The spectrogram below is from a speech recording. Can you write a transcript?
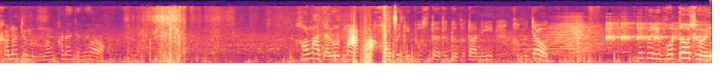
เขาน่าจะหลุดมั้งเขาน่าจะไม่ออกเขาน่าจะรุดมากกว่าขาเป็นอิโพสเตอร์ถ้าเกิดว่าตอนนี้ข้าพเจ้า ไม่เป็นอิมโพสเตอร์เฉย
